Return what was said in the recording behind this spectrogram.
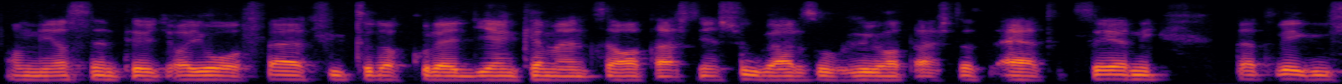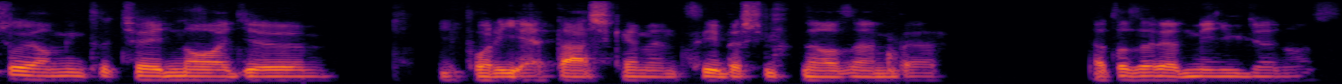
ami azt jelenti, hogy ha jól felfűtöd, akkor egy ilyen kemence hatást, ilyen sugárzó hőhatást el tudsz érni, tehát végül is olyan, mint hogyha egy nagy ö, ipari etás kemencébe sütne az ember. Tehát az eredmény ugyanaz.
